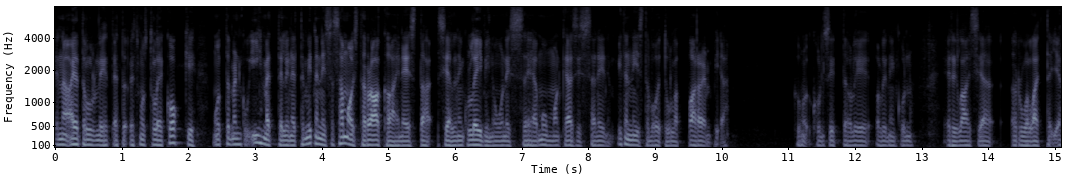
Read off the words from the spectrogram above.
en ajatellut, niin, että, että, että musta tulee kokki, mutta mä niin kuin ihmettelin, että miten niissä samoista raaka-aineista siellä niin kuin leivinuunissa ja mummon käsissä, niin miten niistä voi tulla parempia, kun, kun sitten oli, oli niin kuin erilaisia ruoanlaittajia.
